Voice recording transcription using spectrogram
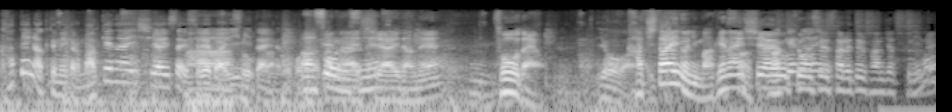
勝てなくてもいいから負けない試合さえすればいいみたいなところあそうがですねない試合だね。うんそうだよ。要は。勝ちたいのに負けない試合を強制されてる感じがするね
